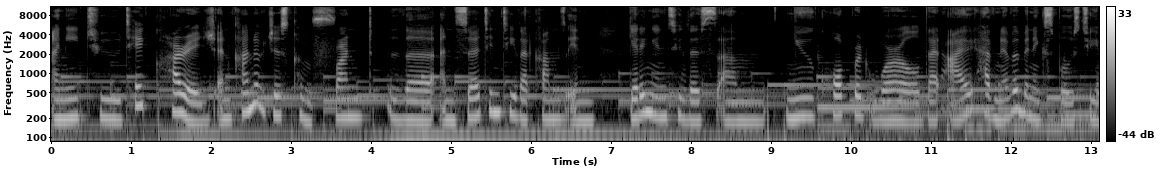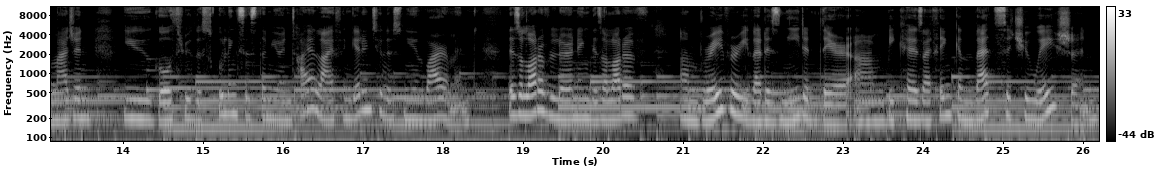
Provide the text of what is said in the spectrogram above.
I need to take courage and kind of just confront the uncertainty that comes in getting into this um, new corporate world that I have never been exposed to. Imagine you go through the schooling system your entire life and get into this new environment. There's a lot of learning, there's a lot of um, bravery that is needed there um, because I think in that situation,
